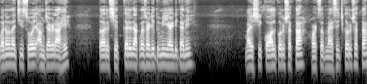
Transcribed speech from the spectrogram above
बनवण्याची सोय आमच्याकडे आहे. तर शेतकरी दाखल्यासाठी तुम्ही या ठिकाणी माझ्याशी कॉल करू शकता व्हॉट्सअप मेसेज करू शकता.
